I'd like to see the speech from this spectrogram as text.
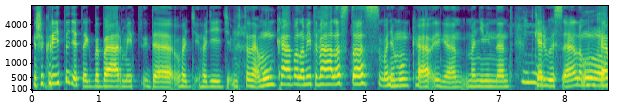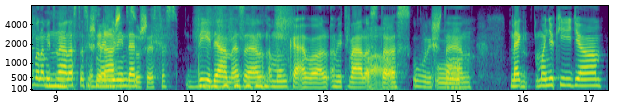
És akkor így tegyetek be bármit ide, hogy, hogy így, mit tudom, a munkával, amit választasz, vagy a munká, igen, mennyi mindent kerülsz el a munkával, amit mm. választasz, és mennyi mindent védelmezel a munkával, amit választasz. Úristen. Meg mondjuk így a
